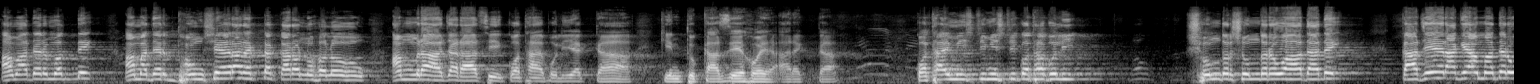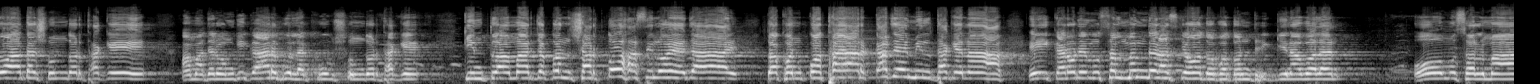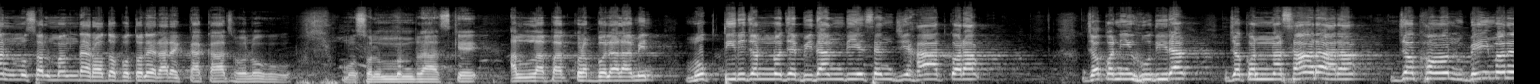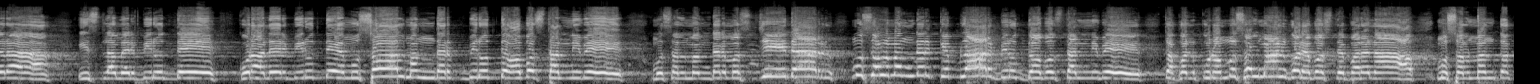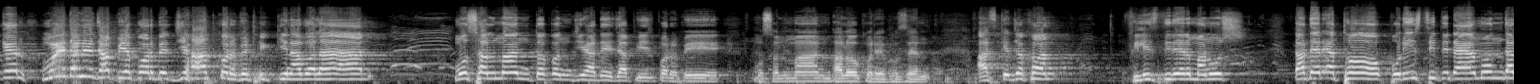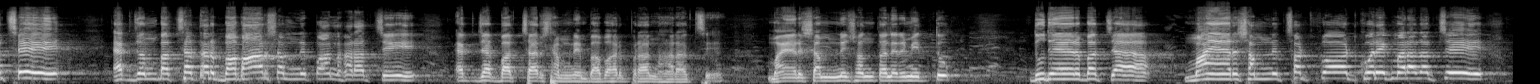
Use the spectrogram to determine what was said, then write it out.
আমাদের মধ্যে আমাদের ধ্বংসের আর একটা কারণ হলো, আমরা যারা আছি, কথা বলি একটা, কিন্তু কাজে হয় আর একটা। কথায় মিষ্টি মিষ্টি কথা বলি, সুন্দর সুন্দর ওয়াদা দেই। কাজের আগে আমাদের ওয়াদা সুন্দর থাকে, আমাদের অঙ্গীকারগুলা খুব সুন্দর থাকে। কিন্তু আমার যখন স্বার্থ হাসিল হয়ে যায়, তখন কথায় আর কাজে মিল থাকে না। এই কারণে মুসলমানদের আজকে অধপতন ঠিক কিনা বলেন? ও মুসলমান, মুসলমানদের অধপতনের আরেকটা কাজ হলো, মুসলমানরা আজকে আল্লাহ পাক আলামিন মুক্তির জন্য যে বিধান দিয়েছেন জিহাদ করা, যখন ইহুদিরা, যখন না সারারা যখন বেইমানেরা ইসলামের বিরুদ্ধে, কোরআনের বিরুদ্ধে, মুসলমানদের বিরুদ্ধে অবস্থান নিবে। মুসলমানদের মসজিদের মুসলমানদের কেবলার বিরুদ্ধে অবস্থান নিবে। তখন কোনো মুসলমান করে বসতে পারে না। মুসলমান তখন ময়দানে ঝাঁপিয়ে পড়বে, জিহাদ করবে, ঠিক কিনা বলেন? মুসলমান তখন জিহাদে ঝাঁপিয়ে পড়বে। মুসলমান ভালো করে বুঝেন। আজকে যখন ফিলিস্তিনের মানুষ তাদের এত পরিস্থিতিটা এমন যাচ্ছে, একজন বাচ্চা তার বাবার সামনে পান হারাচ্ছে একজন বাচ্চার সামনে বাবার প্রাণ হারাচ্ছে। মায়ের সামনে সন্তানের মৃত্যু, দুধের বাচ্চা মায়ের সামনে ছটফট করে মারা যাচ্ছে,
